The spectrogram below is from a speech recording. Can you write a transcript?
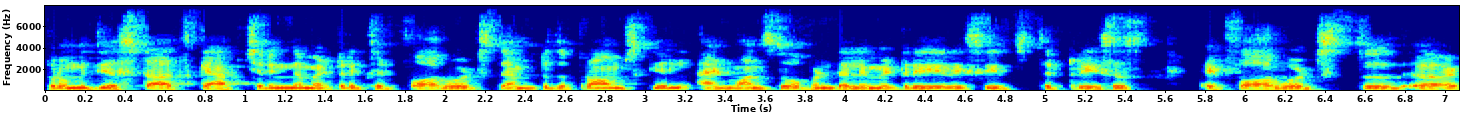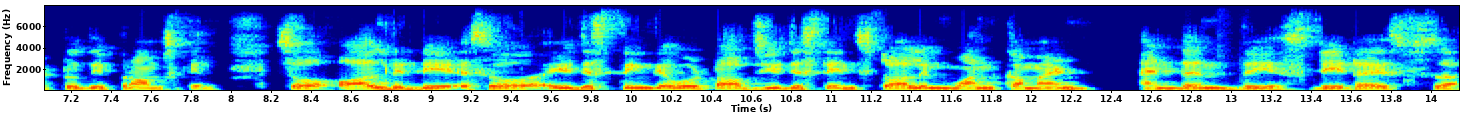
Prometheus starts capturing the metrics, it forwards them to the PromScale, and once the OpenTelemetry receives the traces, it forwards to uh, to the PromScale. So all the data. So you just think about tobs you just install in one command and then this data is uh,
